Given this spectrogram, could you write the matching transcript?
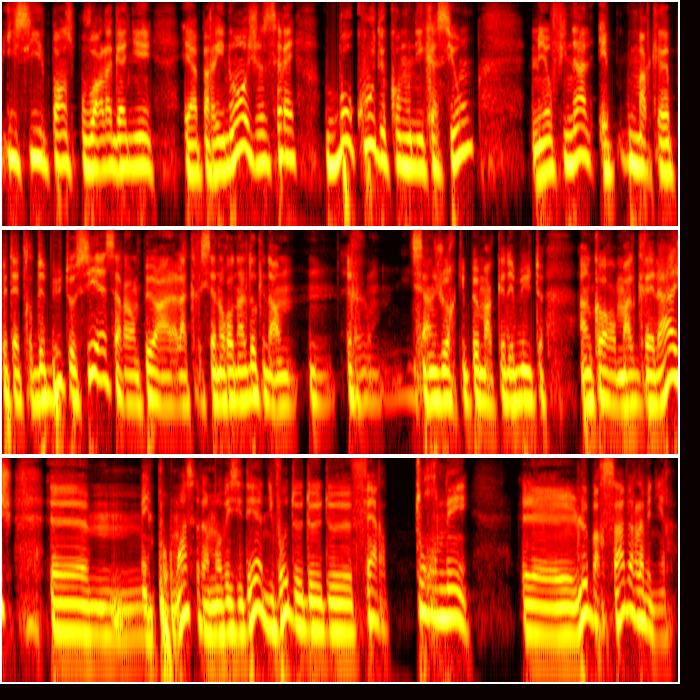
ici ils pensent pouvoir la gagner et à Paris non. Je serais beaucoup de communication. Mais au final, et marquerait peut-être deux buts aussi, hein, ça serait un peu à la Cristiano Ronaldo qui c'est un joueur qui peut marquer des buts encore malgré l'âge. Euh, mais pour moi, c'est une mauvaise idée à niveau de, de, de faire tourner euh, le Barça vers l'avenir.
